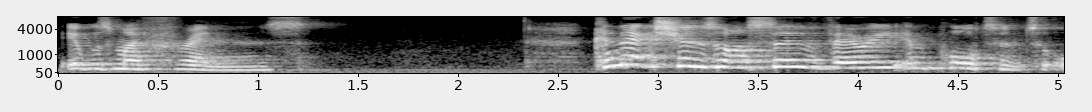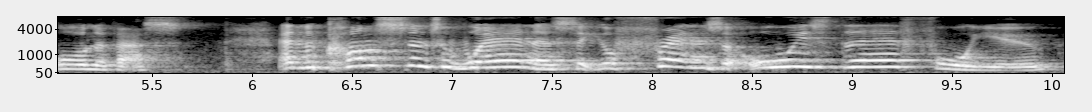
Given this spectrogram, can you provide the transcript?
it was my friends. Connections are so very important to all of us, and the constant awareness that your friends are always there for you,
